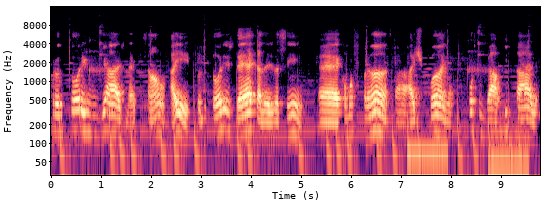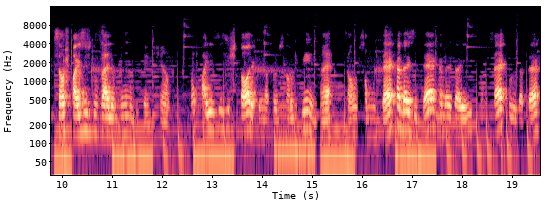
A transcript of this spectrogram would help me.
produtores mundiais, né, que são aí produtores décadas assim, é, como a França, a Espanha, Portugal, Itália, são os países do velho mundo que a gente chama. São países históricos na produção de vinho, né? São, são décadas e décadas aí, são séculos até,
